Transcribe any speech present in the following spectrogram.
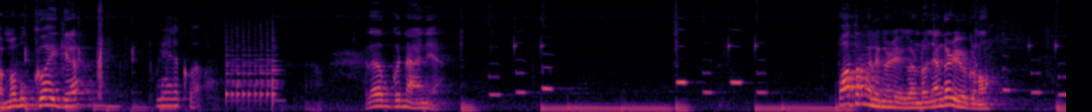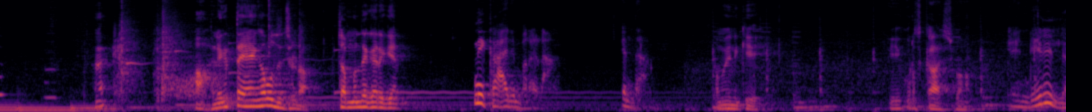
അമ്മ ബുക്ക് വായിക്കുക തുണി അലക്കുക അല്ല ബുക്ക് നാനയാ പാത്രം വല്ലതും കഴുകി വെക്കണ്ടോ ഞാൻ കഴുകി വെക്കണോ? ആ അല്ലെങ്കിൽ തേങ്ങ പൊതിച്ചിടാം. ചമ്മന്തി കരയ്ക്കാൻ നീ കാര്യം പറയടാ. എന്താ? അമ്മ എനിക്ക് ഈ കുറച്ച് കാശ് വേണം. എന്റെ ഇല്ല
